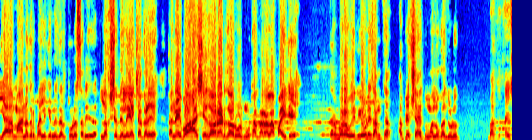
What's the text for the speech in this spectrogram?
या महानगरपालिकेने जर थोडं तरी लक्ष दिलं याच्याकडे का नाही बा हा शेगाव राडगाव रोड मोठा करायला पाहिजे तर बरं होईल. एवढीच आमचं अपेक्षा आहे तुम्हा लोकांकडून बाकी काहीच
